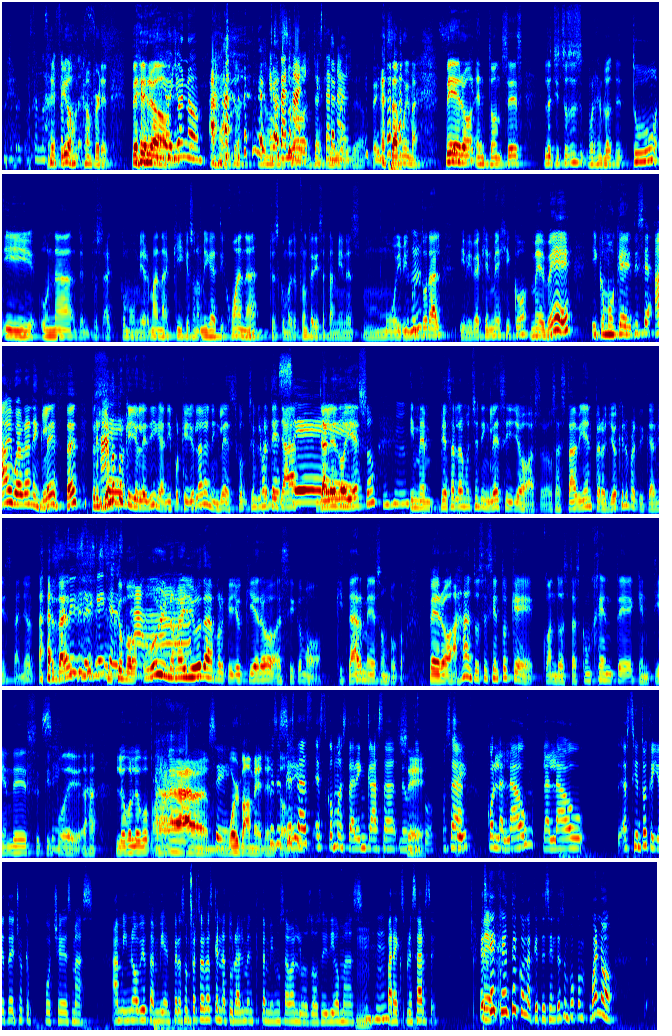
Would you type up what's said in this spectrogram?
No I feel juntos. comforted pero Yo, yo no. Ay, no, no, Están no, mal, están mal. Sí, Está muy mal. Pero poquito. entonces, lo chistoso es, por ejemplo, tú y una, pues como mi hermana aquí, que es una amiga de Tijuana, entonces como es de fronteriza también es muy bicultural y vive aquí en México, me ve y como que dice, ay, voy a hablar en inglés, ¿sabes? Pero yo no porque yo le diga, ni porque yo le hable en inglés, simplemente Porque ya, ya le doy eso. Y me empieza a hablar mucho en inglés y yo, o sea, está bien, pero yo quiero practicar mi español, ¿sabes? Sí, sí, Es como, uy, no me "Ah". ayuda porque yo quiero así como quitarme eso un poco. Pero, ajá, entonces siento que cuando estás con gente que entiende ese Sí. tipo de, ajá, luego, luego, ¡ah! Sí. word vomit Pues es todo. que estás, es como estar en casa de un tipo. O sea, Sí. con la Lau, la Lau, eh, siento que yo te he hecho que pochees más. A mi novio también, pero son personas que naturalmente también usaban los dos idiomas Mm. Para expresarse. Es que hay gente con la que te sientes un poco, bueno,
